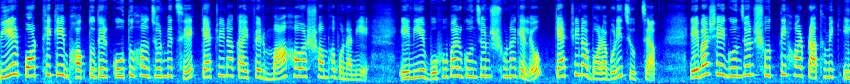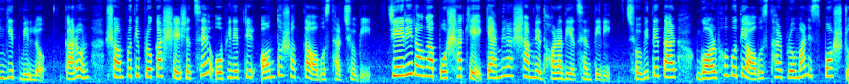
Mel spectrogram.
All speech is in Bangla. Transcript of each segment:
বিয়ের পর থেকেই ভক্তদের কৌতূহল জন্মেছে ক্যাটরিনা কাইফের মা হওয়ার সম্ভাবনা নিয়ে। এ নিয়ে বহুবার গুঞ্জন শোনা গেলেও ক্যাটরিনা বরাবরই চুপচাপ। এবার সেই গুঞ্জন সত্যি হওয়ার প্রাথমিক ইঙ্গিত মিলল, কারণ সম্প্রতি প্রকাশ্যে এসেছে অভিনেত্রীর অন্তঃসত্ত্বা অবস্থার ছবি। চেরি রঙা পোশাকে ক্যামেরার সামনে ধরা দিয়েছেন তিনি। ছবিতে তার গর্ভবতী অবস্থার প্রমাণ স্পষ্ট,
